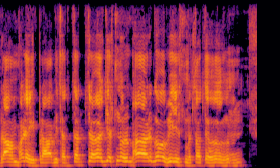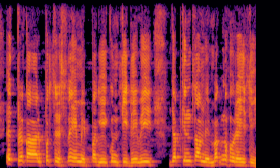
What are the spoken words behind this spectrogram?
ब्राह्मण प्राविशत तत्र जिष्णुर्भार्गव विस्मत इस प्रकार पुत्र स्नेह में पगी कुंती देवी जब चिंता में मग्न हो रही थी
